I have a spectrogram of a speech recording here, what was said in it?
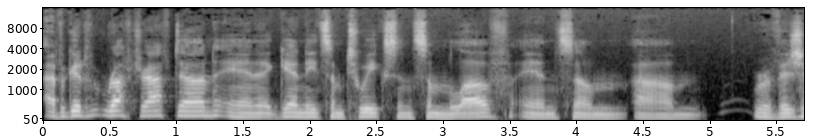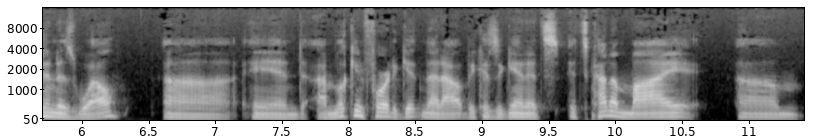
I have a good rough draft done, and again need some tweaks and some love and some um, revision as well. Uh, and I'm looking forward to getting that out because again, it's it's kind of my um,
